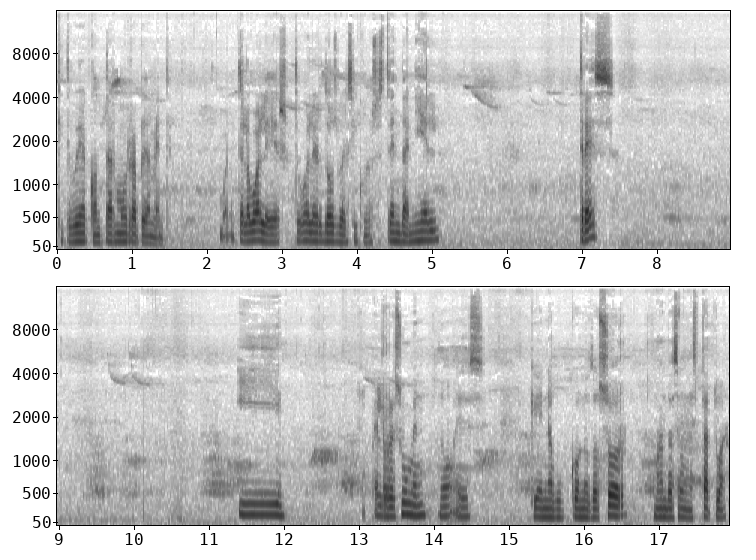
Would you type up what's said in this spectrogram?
que te voy a contar muy rápidamente. Bueno, te la voy a leer, te voy a leer dos versículos. Está en Daniel 3 y el resumen no es que Nabucodonosor manda una estatua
